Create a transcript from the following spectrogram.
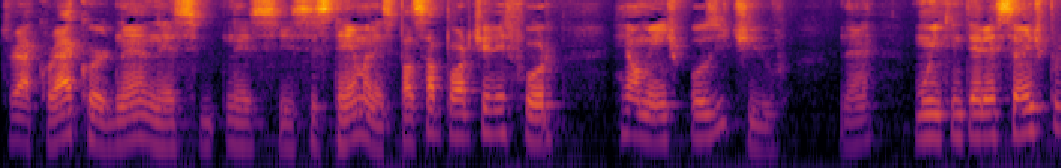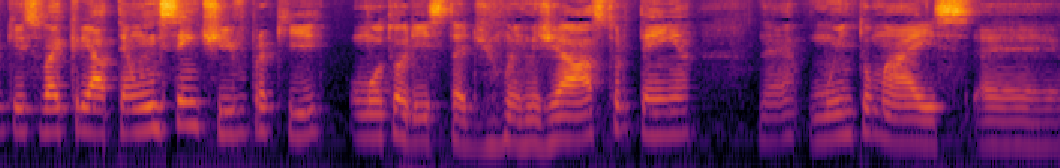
track record né, nesse, nesse sistema, nesse passaporte, ele for realmente positivo. Né? Muito interessante porque isso vai criar até um incentivo para que o motorista de um MG Astor tenha né, muito mais é,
